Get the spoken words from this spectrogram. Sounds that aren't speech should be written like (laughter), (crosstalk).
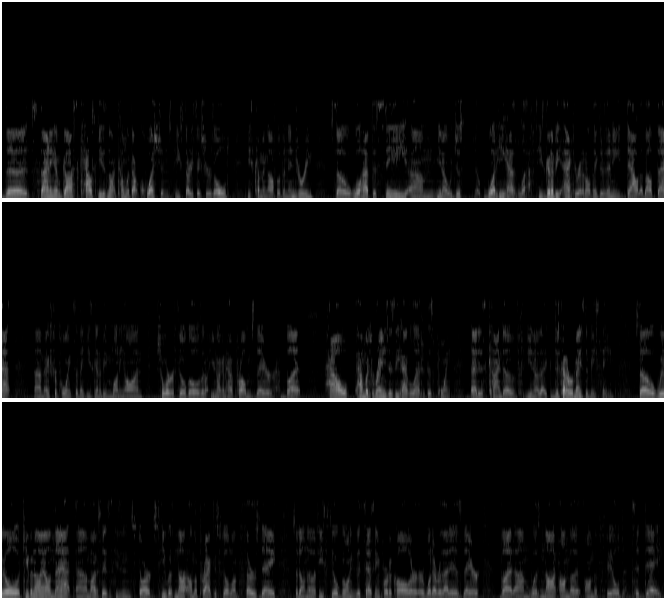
the signing of Gostkowski does not come without questions. He's 36 years old. He's coming off of an injury, so we'll have to see, um, you know, just what he has left. He's going to be accurate. I don't think there's any doubt about that. Um, extra points, I think he's going to be money on. Shorter field goals, you're not going to have problems there. But how how much range does he have left at this point? That is kind of you know that just kind of remains to be seen. So we'll keep an eye on that. Um, obviously, as the season starts, he was not on the practice field on Thursday, so don't know if he's still going through the testing protocol or, or whatever that is there. But um, was not on the on the field today.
